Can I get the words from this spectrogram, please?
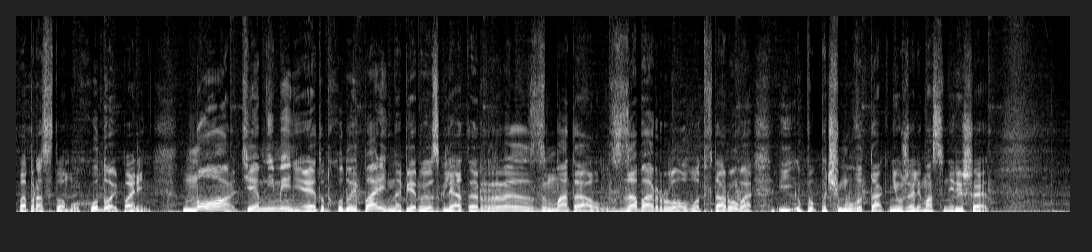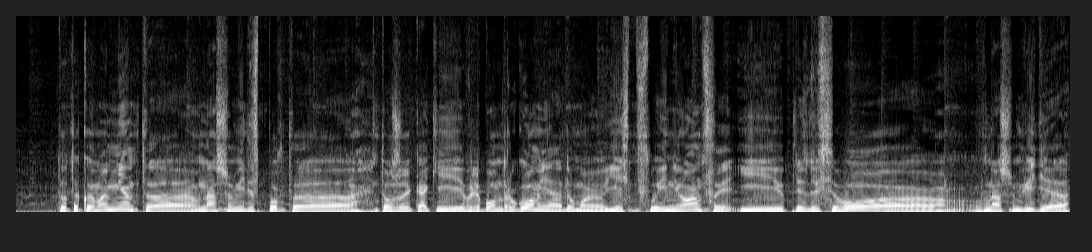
по-простому. Худой парень. Но, тем не менее, этот худой парень, на первый взгляд, размотал, заборол вот второго. И почему вот так? Неужели масса не решает? Тут такой момент э, в нашем виде спорта э, тоже, как и в любом другом, я думаю, есть свои нюансы. И прежде всего э, в нашем виде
